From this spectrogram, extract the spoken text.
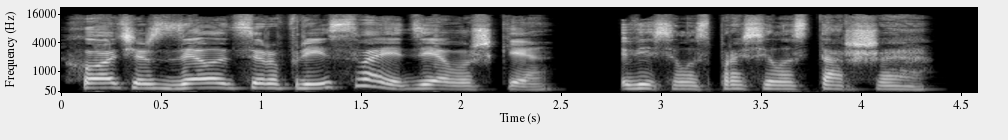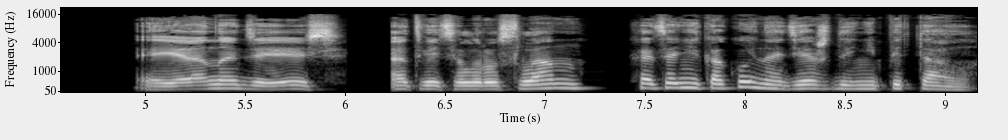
«Хочешь сделать сюрприз своей девушке?» — весело спросила старшая. «Я надеюсь», — ответил Руслан, хотя никакой надежды не питал.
